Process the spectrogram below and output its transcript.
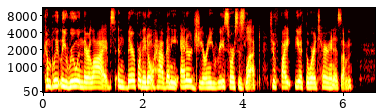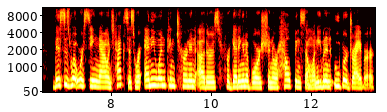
completely ruin their lives. And therefore, they don't have any energy or any resources left to fight the authoritarianism. This is what we're seeing now in Texas, where anyone can turn in others for getting an abortion or helping someone, even an Uber driver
